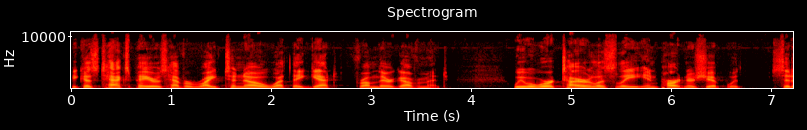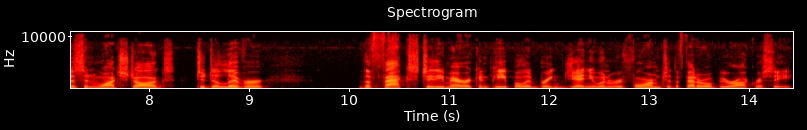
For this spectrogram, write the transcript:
because taxpayers have a right to know what they get from their government. We will work tirelessly in partnership with citizen watchdogs to deliver the facts to the American people and bring genuine reform to the Federal bureaucracy.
